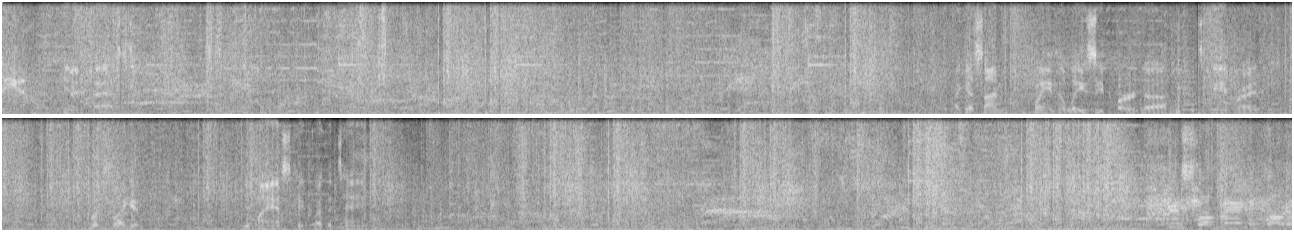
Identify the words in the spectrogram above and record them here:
Man, came in fast. I guess I'm playing the lazy part uh, of this game, right? Looks like it. Get my ass kicked by the tank. A slow American, Connor.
